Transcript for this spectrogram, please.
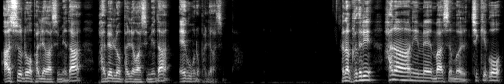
아수르로 발려갔습니다. 바벨론 발려갔습니다. 애국으로 발려갔습니다. 그러나 그들이 하나님의 말씀을 지키고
